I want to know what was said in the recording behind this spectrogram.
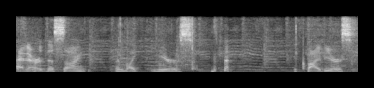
I haven't heard this song in like years. like five years.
